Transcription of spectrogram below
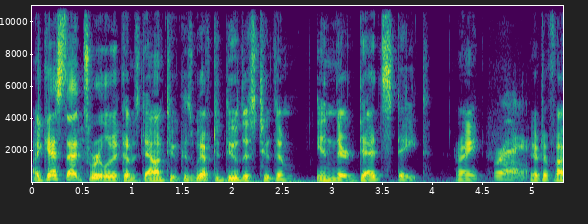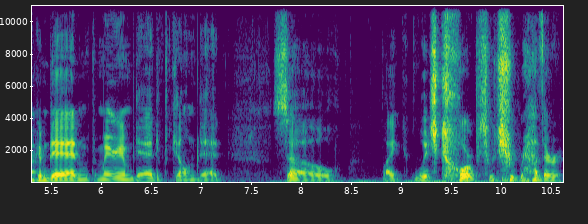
I guess that's really what it comes down to because we have to do this to them in their dead state, right? right. We have to fuck them dead, we have to marry them dead, we have to kill them dead. So, like, which corpse would you rather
